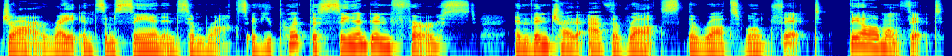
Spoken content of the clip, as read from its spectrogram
jar, right, and some sand and some rocks, if you put the sand in first and then try to add the rocks, the rocks won't fit they all won't fit.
